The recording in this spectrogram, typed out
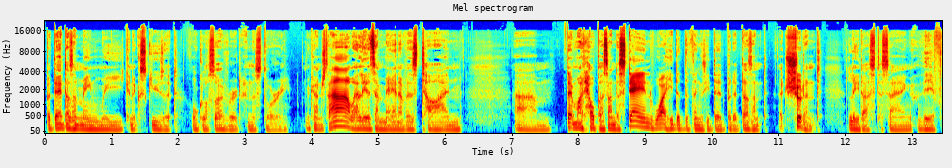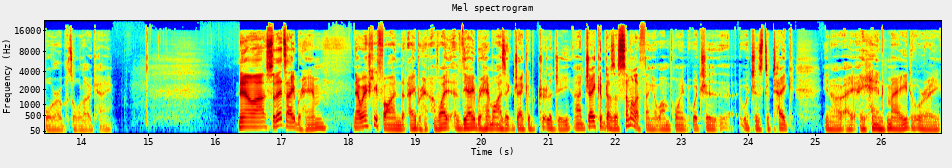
But that doesn't mean we can excuse it or gloss over it in the story. We can't just say, ah, well, he was a man of his time um, that might help us understand why he did the things he did, but it doesn't, it shouldn't lead us to saying, therefore, it was all okay. Now, uh, so that's Abraham. Now we actually find that Abraham the Abraham Isaac Jacob trilogy, uh, Jacob does a similar thing at one point, which is which is to take, you know, a, a handmaid or a,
